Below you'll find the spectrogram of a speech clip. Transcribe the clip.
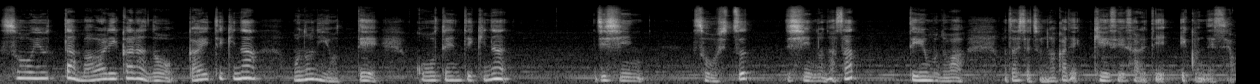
そういった周りからの外的なものによって後天的な自信喪失自信のなさっていうものは私たちの中で形成されていくんですよ。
